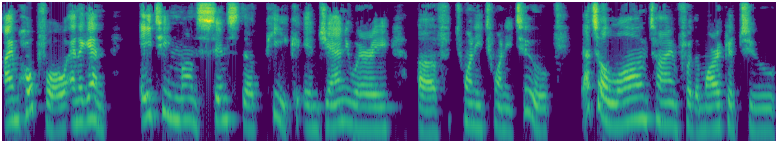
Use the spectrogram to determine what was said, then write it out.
I'm hopeful. And again, 18 months since the peak in January of 2022, that's a long time for the market to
